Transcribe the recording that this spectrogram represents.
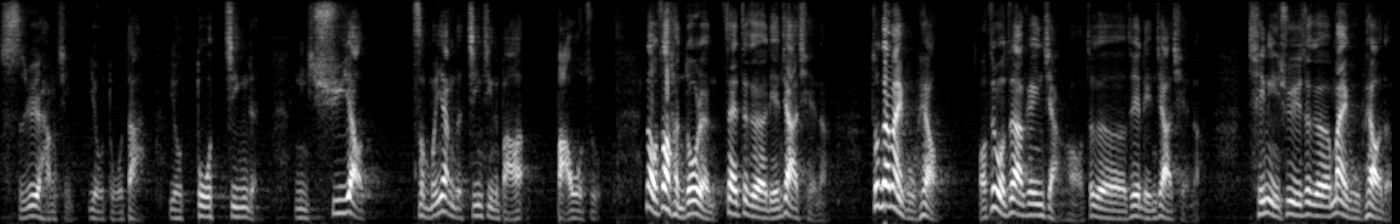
十月行情有多大，有多惊人，你需要怎么样的紧紧的把它把握住。那我知道很多人在这个连假前呢都在卖股票哦，这我正要跟你讲哦，这个这些连假前呢，请你去这个卖股票的。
